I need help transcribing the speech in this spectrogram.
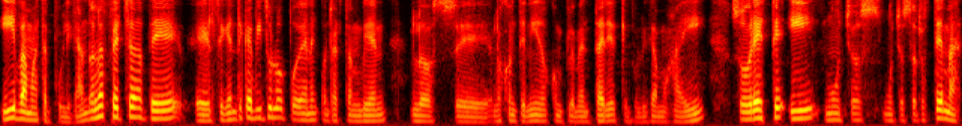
Y vamos a estar publicando las fechas del siguiente capítulo. Pueden encontrar también los, eh, los contenidos complementarios que publicamos ahí sobre este y muchos, muchos otros temas.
